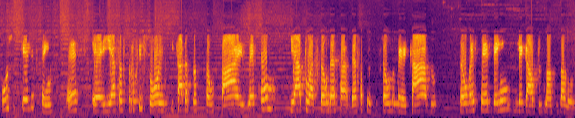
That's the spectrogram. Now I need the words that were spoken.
cursos que eles têm, né, é, e essas profissões, o que cada profissão faz, né, como é a atuação dessa, dessa profissão no mercado, então vai ser bem legal para os nossos alunos.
